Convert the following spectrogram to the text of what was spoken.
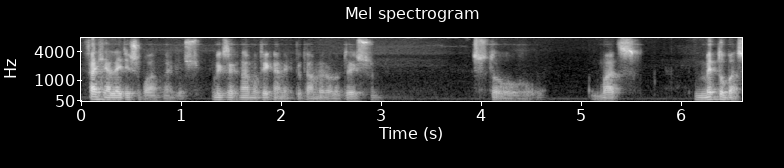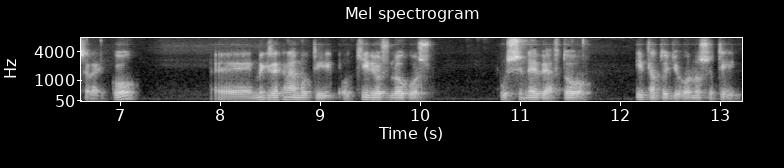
Θα έχει αλλαγές ο Παναθηναϊκός. Μην ξεχνάμε ότι έκανε εκτεταμένο rotation στο μάτς με τον Πανσεραϊκό. Ε, μην ξεχνάμε ότι ο κύριος λόγος που συνέβη αυτό ήταν το γεγονός ότι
